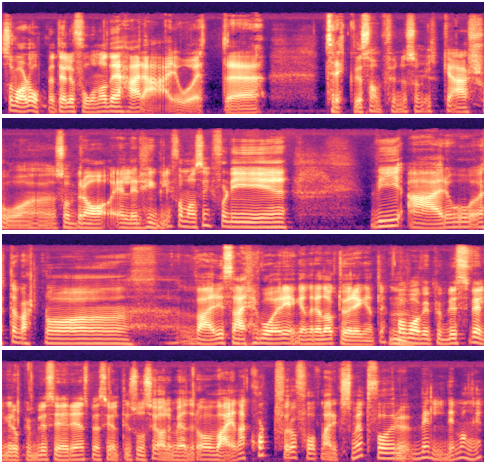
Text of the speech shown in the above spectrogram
så var det opp med telefonen, og det her er jo et trekk ved samfunnet som ikke er så, så bra eller hyggelig, får man si. Fordi vi er jo etter hvert nå hver især vår egen redaktør, egentlig, på hva vi publis velger å publisere, spesielt i sosiale medier. Og veien er kort for å få oppmerksomhet for veldig mange.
